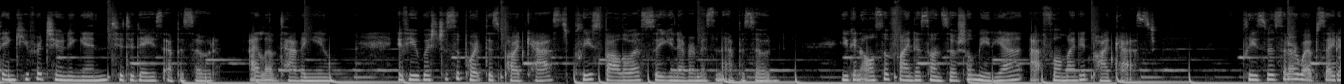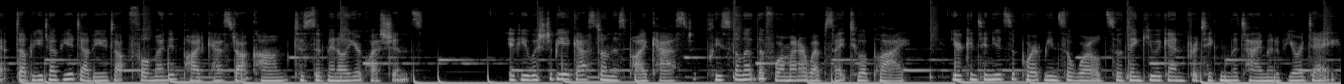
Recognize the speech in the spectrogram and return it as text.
Thank you for tuning in to today's episode. I loved having you. If you wish to support this podcast, please follow us so you never miss an episode. You can also find us on social media at Full Minded Podcast. Please visit our website at www.fullmindedpodcast.com to submit all your questions. If you wish to be a guest on this podcast, please fill out the form on our website to apply. Your continued support means the world, so thank you again for taking the time out of your day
